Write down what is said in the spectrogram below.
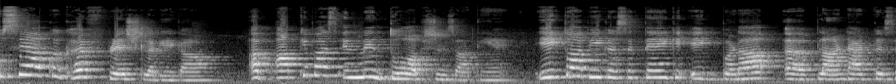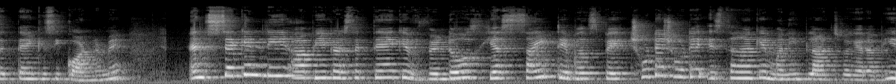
उससे आपका घर फ्रेश लगेगा। अब आपके पास इनमें दो ऑप्शंस आती हैं। एक तो आप ये कर सकते हैं कि एक बड़ा प्लांट ऐड कर सकते हैं किसी कॉर्नर में। एंड सेकेंडली आप ये कर सकते हैं कि विंडोज़ या साइड टेबल्स पे छोटे छोटे इस तरह के मनी प्लांट्स वगैरह भी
